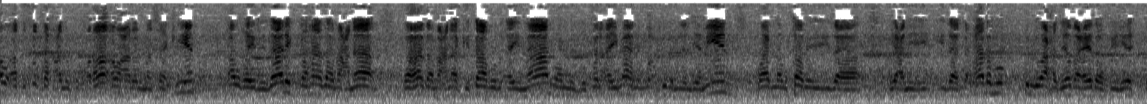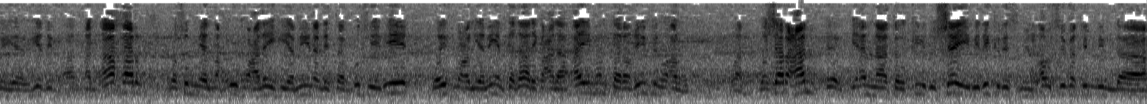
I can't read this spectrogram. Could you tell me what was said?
أو أتصدق على الفقراء أو على المساكين أو غير ذلك. فهذا معناه فهذا معناه كتاب الأيمان فالايمان مأخوذه من اليمين وأنه كانوا إذا يعني إذا تحالفوا كل واحد يضع يده في في يد الآخر وسمي المحروف عليه يمينا لتربصه به ويجمع اليمين كذلك على أيمن كرغيف وأرض. وشرعا بأن توكيد الشيء بذكر اسم أو صفة لله.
